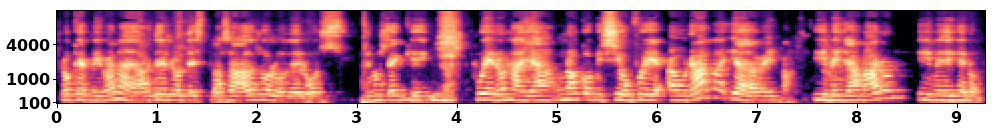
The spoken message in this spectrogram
lo que me iban a dar de los desplazados o lo de los, yo no sé qué, fueron allá. Una comisión fue a Urama y a Dabeiba. Y me llamaron y me dijeron,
